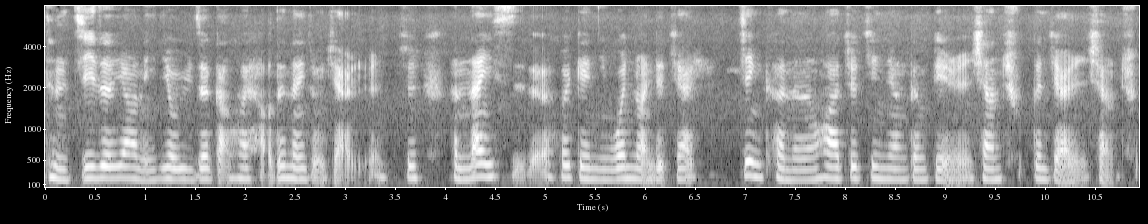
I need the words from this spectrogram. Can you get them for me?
很急着要你忧郁症赶快好的那种家人，是很 nice 的，会给你温暖的家人。尽可能的话，就尽量跟别人相处，跟家人相处。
